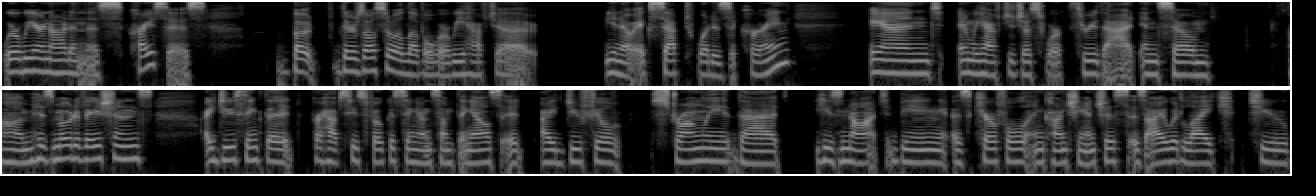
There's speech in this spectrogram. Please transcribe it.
where we are not in this crisis. But there's also a level where we have to, you know, accept what is occurring and and we have to just work through that. And so um, his motivations, I do think that perhaps he's focusing on something else. It I do feel strongly that he's not being as careful and conscientious as I would like to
